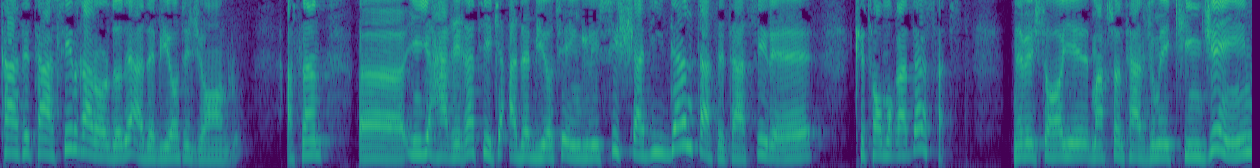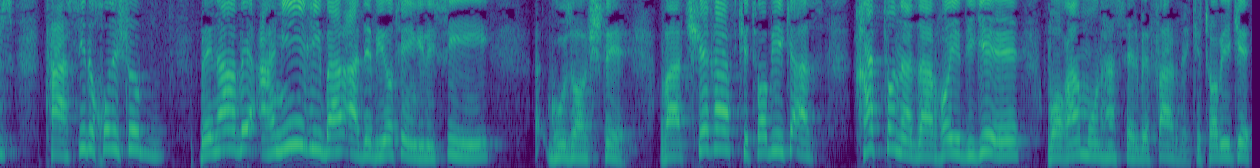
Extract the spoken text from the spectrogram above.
تحت تاثیر قرار داده ادبیات جهان رو. اصلا این یه حقیقتیه که ادبیات انگلیسی شدیداً تحت تاثیر کتاب مقدس هست. نوشته های مخصوصا ترجمه کینگ جیمز تاثیر خودش رو به نوع عمیقی بر ادبیات انگلیسی گذاشته. و چقدر کتابیه که از حتی نظرهای دیگه واقعا منحصر به فرده. کتابی که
